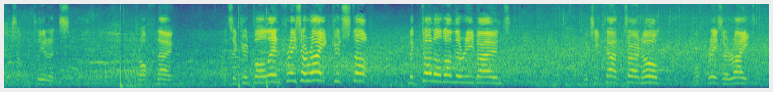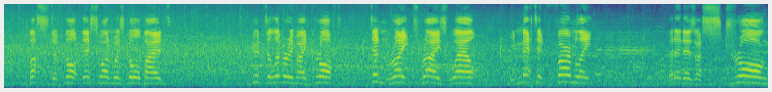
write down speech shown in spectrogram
picks up the clearance. Croft now. It's a good ball in. Fraser Wright, good stop. McDonald on the rebound, which he can't turn home. Well, Fraser Wright must have thought this one was goal bound. Good delivery by Croft. Didn't Wright rise well. He met it firmly, but it is a strong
